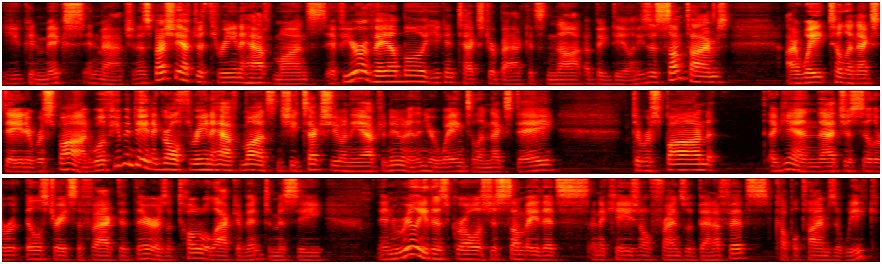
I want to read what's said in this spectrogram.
you can mix and match. And especially after three and a half months, if you're available, you can text her back. It's not a big deal. And he says, sometimes I wait till the next day to respond. Well, if you've been dating a girl three and a half months and she texts you in the afternoon and then you're waiting till the next day to respond, again, that just illustrates the fact that there is a total lack of intimacy and really, this girl is just somebody that's an occasional friends with benefits a couple times a week.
